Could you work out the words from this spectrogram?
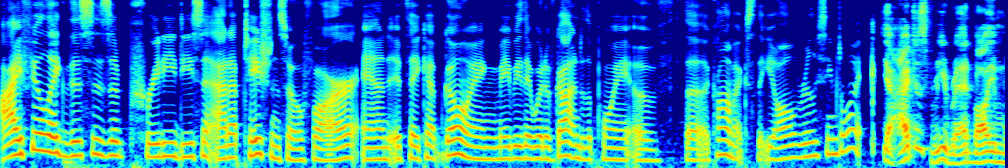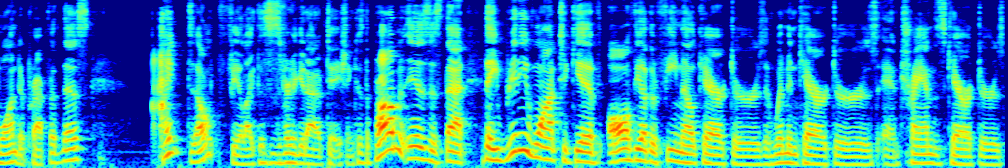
I feel like this is a pretty decent adaptation so far. And if they kept going, maybe they would have gotten to the point of the comics that y'all really seem to like. Yeah, I just reread volume one to prep for this. I don't feel like this is a very good adaptation because the problem is is that they really want to give all the other female characters and women characters and trans characters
